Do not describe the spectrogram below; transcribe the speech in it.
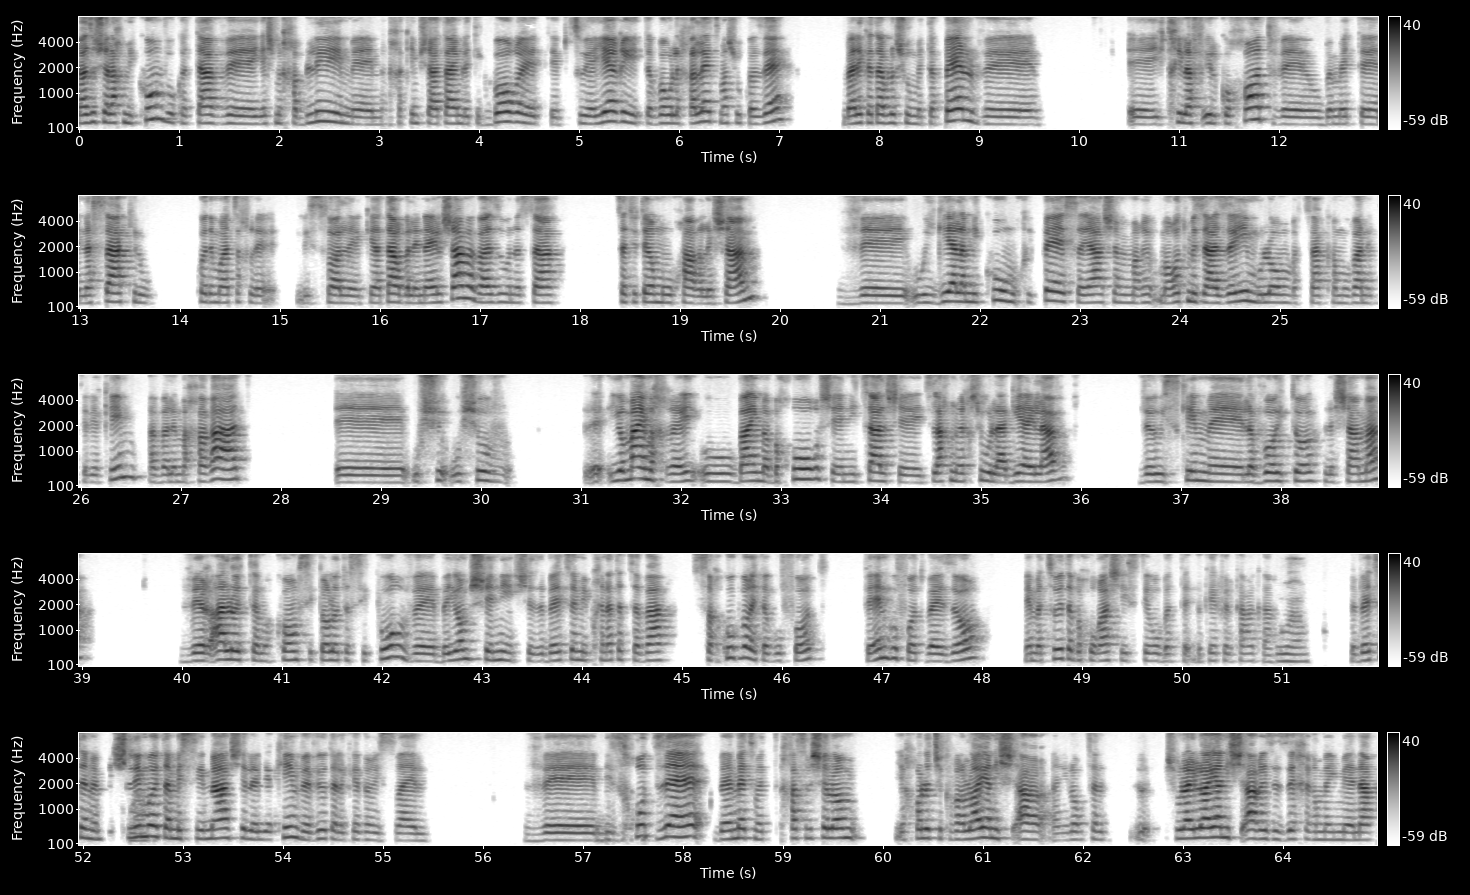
ואז הוא שלח מיקום והוא כתב יש מחבלים, מחכים שעתיים לתגבורת, פצועי ירי, תבואו לחלץ, משהו כזה. בעלי כתב לו שהוא מטפל והתחיל להפעיל כוחות והוא באמת נסע, כאילו קודם הוא היה צריך לנסוע לקריית ארבע לנהל שם ואז הוא נסע קצת יותר מאוחר לשם והוא הגיע למיקום, הוא חיפש, היה שם מראות מזעזעים, הוא לא מצא כמובן את אליקים, אבל למחרת אה, הוא, ש, הוא שוב, יומיים אחרי הוא בא עם הבחור שניצל, שהצלחנו איכשהו להגיע אליו והוא הסכים אה, לבוא איתו לשמה והראה לו את המקום, סיפר לו את הסיפור וביום שני, שזה בעצם מבחינת הצבא, סרקו כבר את הגופות ואין גופות באזור, הם מצאו את הבחורה שהסתירו בכפל קרקע. וואו. ובעצם הם השלימו וואו. את המשימה של אליקים והביאו אותה לקבר ישראל. ובזכות זה, באמת, זאת אומרת, חס ושלום, יכול להיות שכבר לא היה נשאר, אני לא רוצה, שאולי לא היה נשאר איזה זכר ממנה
